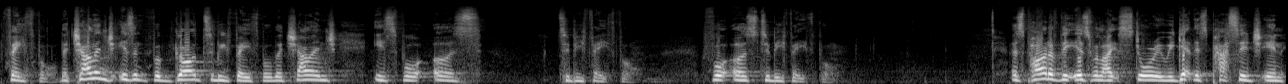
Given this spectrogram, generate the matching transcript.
faithful. The challenge isn't for God to be faithful, the challenge is for us to be faithful. For us to be faithful. As part of the Israelite story, we get this passage in,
